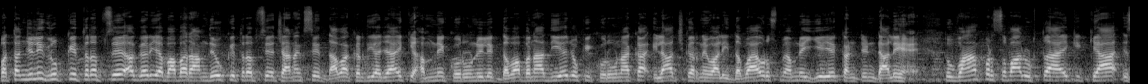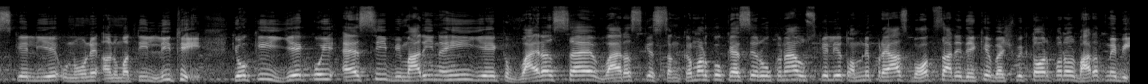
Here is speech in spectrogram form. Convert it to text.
पतंजलि ग्रुप की तरफ़ से अगर या बाबा रामदेव की तरफ़ से अचानक से दावा कर दिया जाए कि हमने कोरोनिल एक दवा बना दी है, जो कि कोरोना का इलाज करने वाली दवा है, और उसमें हमने ये ये कंटेंट डाले हैं तो वहाँ पर सवाल उठता है कि क्या इसके लिए उन्होंने अनुमति ली थी? क्योंकि ये कोई ऐसी बीमारी नहीं, ये एक वायरस है। वायरस के संक्रमण को कैसे रोकना है, उसके लिए तो हमने प्रयास बहुत सारे देखे वैश्विक तौर पर और भारत में भी।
